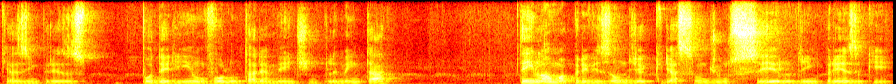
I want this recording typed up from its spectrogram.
que as empresas poderiam voluntariamente implementar. Tem lá uma previsão de criação de um selo de empresa que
